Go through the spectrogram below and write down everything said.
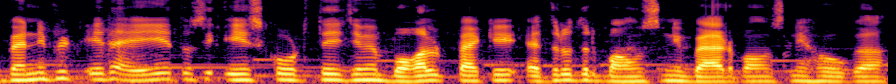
ਬੈਨੀਫਿਟ ਇਹਦਾ ਇਹ ਹੈ ਤੁਸੀਂ ਇਸ ਕੋਰਟ ਤੇ ਜਿਵੇਂ ਬਾਲ ਪੈ ਕੇ ਇਧਰ ਉਧਰ ਬਾਉਂਸ ਨਹੀਂ ਬੈਡ ਬਾਉਂਸ ਨਹੀਂ ਹੋਊਗਾ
